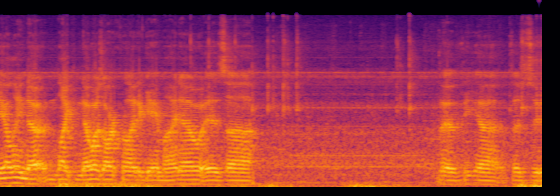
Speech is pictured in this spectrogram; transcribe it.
the only no like Noah's Ark related game I know is uh the the uh the zoo,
